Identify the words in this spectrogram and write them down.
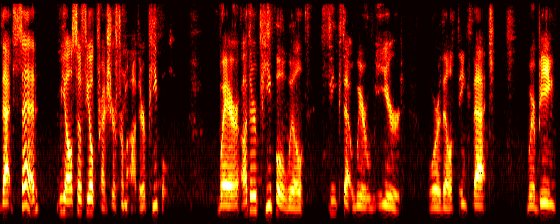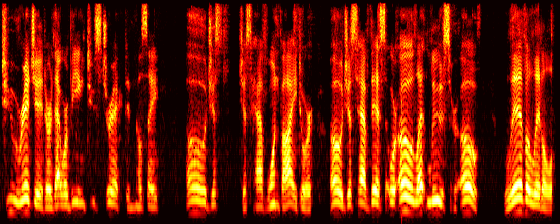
That said, we also feel pressure from other people, where other people will think that we're weird, or they'll think that we're being too rigid or that we're being too strict and they'll say, "Oh, just just have one bite," or "Oh, just have this," or "Oh, let loose," or "Oh, live a little,"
